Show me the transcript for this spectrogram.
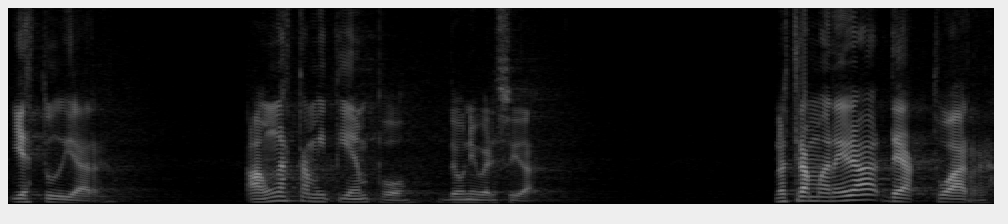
y estudiar, aún hasta mi tiempo de universidad. Nuestra manera de actuar,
